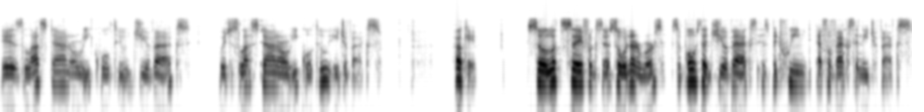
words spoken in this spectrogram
is less than or equal to g of x, which is less than or equal to h of x. Okay, so let's say, for example, so in other words, suppose that g of x is between f of x and h of x.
